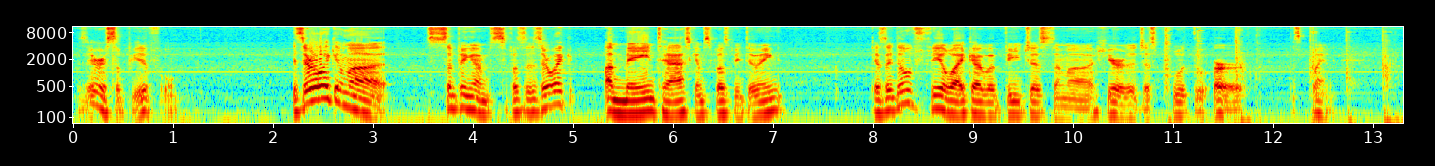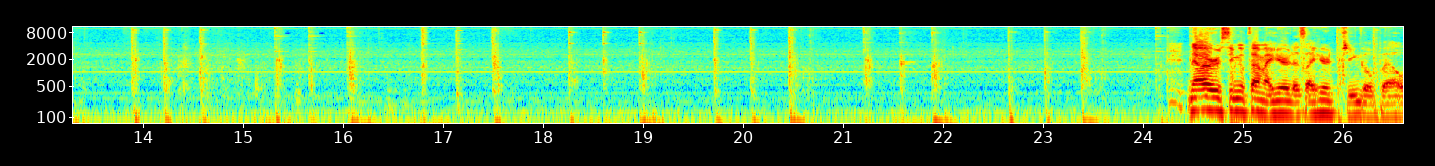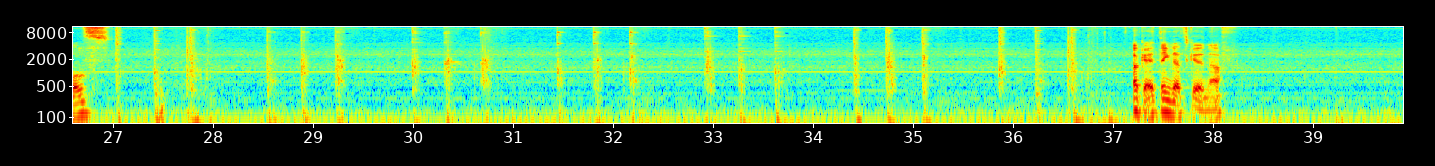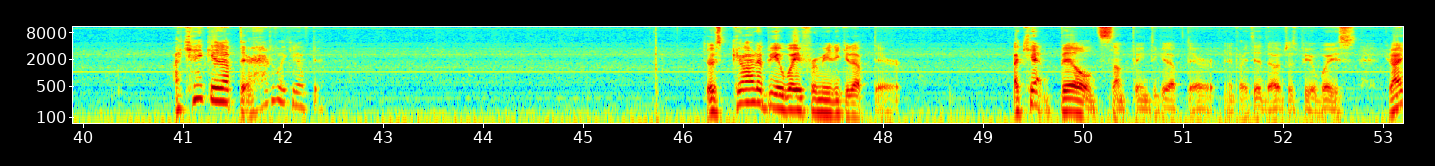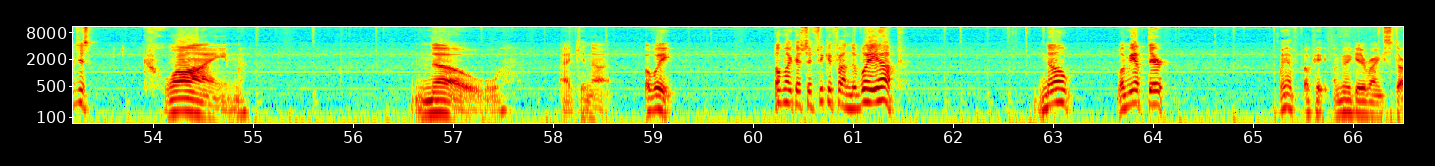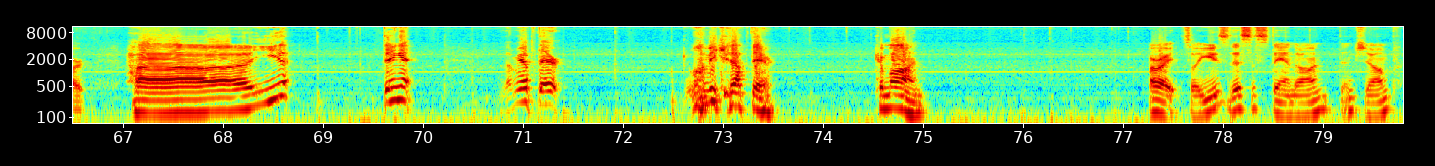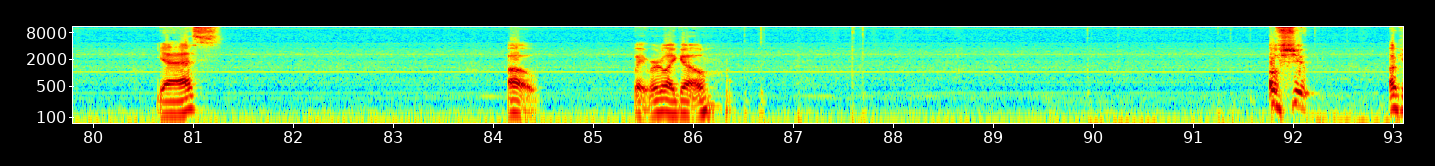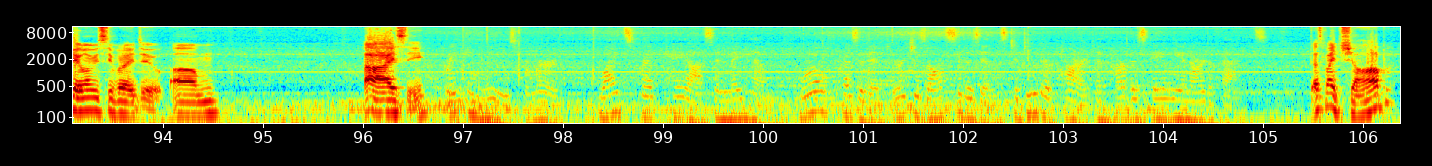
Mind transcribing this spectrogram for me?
This area is so beautiful. Is there like I'm uh something I'm supposed to is there like a main task I'm supposed to be doing? Because I don't feel like I would be just um, uh here to just pollute the earth this planet. Now every single time I hear this, I hear jingle bells. Okay, I think that's good enough. I can't get up there. How do I get up there? There's gotta be a way for me to get up there. I can't build something to get up there. And if I did, that would just be a waste. Can I just climb? No. I cannot. Oh, wait. Oh my gosh, I think I found the way up. No. Let me up there. Okay, I'm gonna get a running start. Uh, yeah. Dang it. Let me up there. Let me get up there. Come on. Alright, so use this to stand on, then jump. Yes. Oh. Wait, where do I go? Oh shoot! Okay, let me see what I do. Um. Ah, I see. Breaking news from Earth. Widespread chaos and mayhem. World President urges all citizens to do their part and harvest alien artifacts. That's my job?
